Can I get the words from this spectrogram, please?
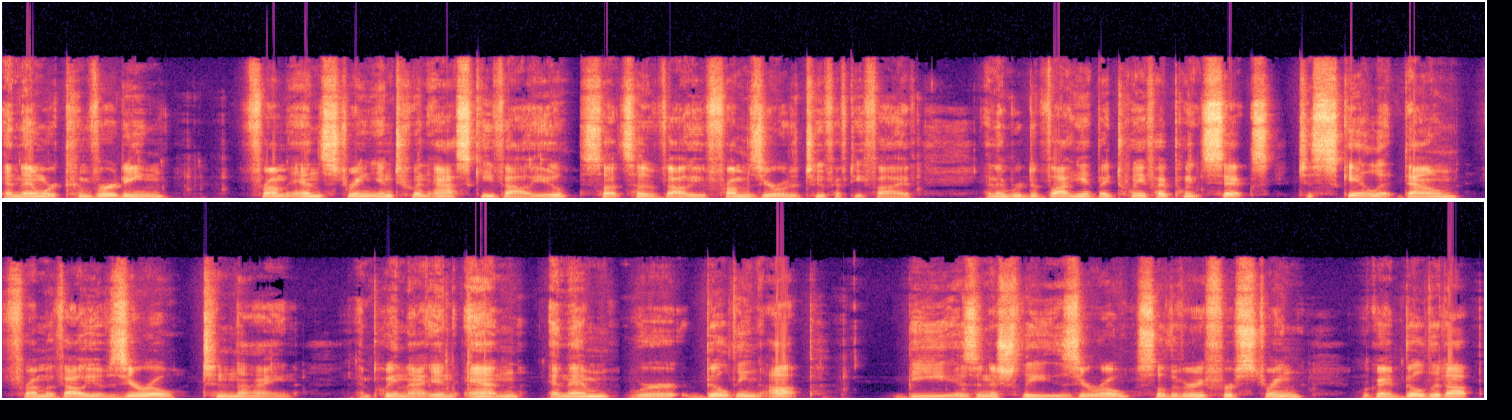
And then we're converting from n string into an ASCII value. So that's a value from 0 to 255. And then we're dividing it by 25.6 to scale it down from a value of 0 to 9 and putting that in n. And then we're building up. B is initially 0, so the very first string. We're going to build it up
